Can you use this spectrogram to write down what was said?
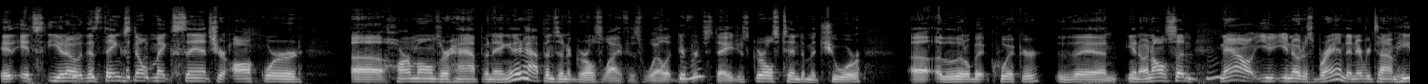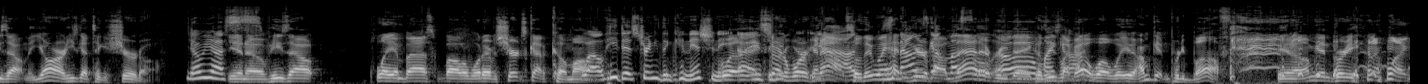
It, it's you know the things don't make sense. You're awkward. Uh, hormones are happening, and it happens in a girl's life as well at different stages. Girls tend to mature uh, a little bit quicker than you know, and all of a sudden now you you notice Brandon every time he's out in the yard, he's got to take his shirt off. oh yes. You know, if he's out playing basketball or whatever, shirt's got to come off. Well, he did strength and conditioning. Well, uh, he started working yeah. out, so then we had now to hear about that every day Oh, because my he's like, "Oh, well, I'm getting pretty buff." you know, I'm getting pretty. I'm like,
